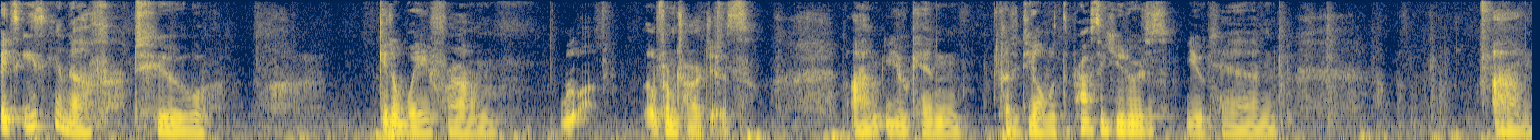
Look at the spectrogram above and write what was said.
It's easy enough to get away from from charges. Um, you can cut a deal with the prosecutors. You can um,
